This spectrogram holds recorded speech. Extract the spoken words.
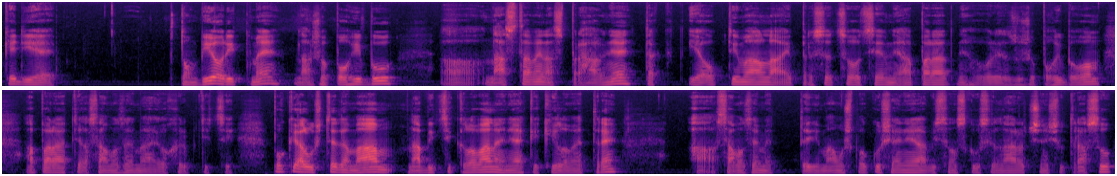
keď je v tom biorytme nášho pohybu, nastavená správne, tak je optimálna aj pre srdcovo aparát, nehovoriac už o pohybovom aparáte a samozrejme aj o chrbtici. Pokiaľ už teda mám nabicyklované nejaké kilometre a samozrejme tedy mám už pokušenie, aby som skúsil náročnejšiu trasu,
